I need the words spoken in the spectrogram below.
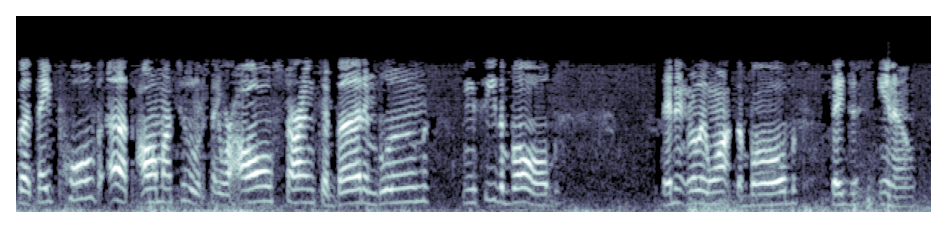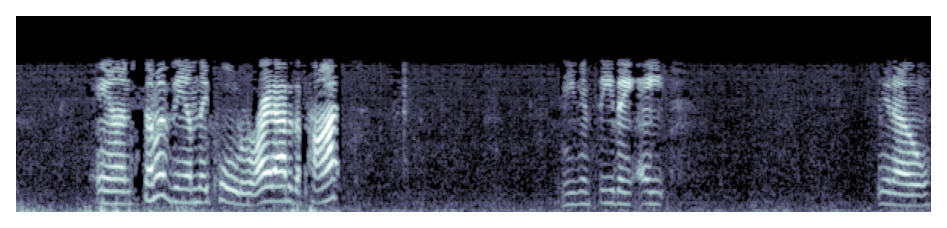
But they pulled up all my tulips. They were all starting to bud and bloom. You can see the bulbs. They didn't really want the bulbs. They just, you know. And some of them they pulled right out of the pots. You can see they ate you know,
